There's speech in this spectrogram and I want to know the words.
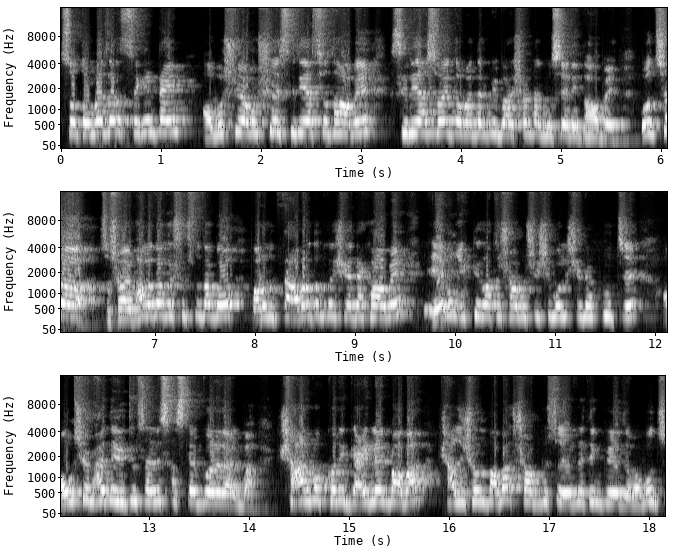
সো তোমরা যারা সেকেন্ড টাইম অবশ্যই অবশ্যই সিরিয়াস হতে হবে। সিরিয়াস হয়ে তোমাদের প্রিপারেশনটা গুছিয়ে নিতে হবে। বুঝছ? সবাই ভালো থাকো, সুস্থ থাকো। পরবর্তীতে আবারও তোমাদের দেখা হবে। এবং একটি কথা সর্বশেষে বলি, সেটা হচ্ছে, অবশ্যই ভাইদের ইউটিউব চ্যানেল সাবস্ক্রাইব করে রাখবা। সার্বক্ষণিক গাইডলাইন পাবা সাজেশন পাবা, সবকিছু এভরিথিং পেয়ে যাবা। বুঝছ?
